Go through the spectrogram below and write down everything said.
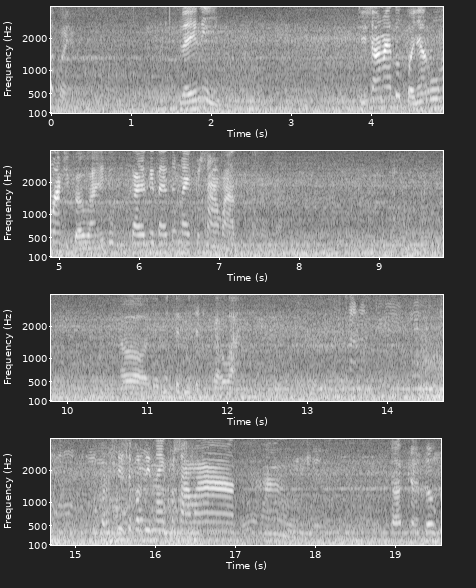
Apa ini? Nah ini di sana itu banyak rumah di bawah itu kayak kita itu naik pesawat. Oh itu masjid-masjid di bawah. Persis seperti naik pesawat. Ah, Saat gantung.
